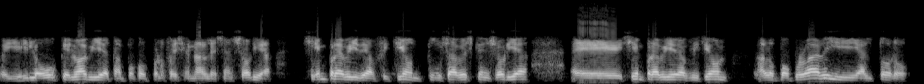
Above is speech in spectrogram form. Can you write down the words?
y luego que no había tampoco profesionales en Soria. Siempre ha habido afición. Tú sabes que en Soria eh, siempre ha habido afición a lo popular y al toro,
